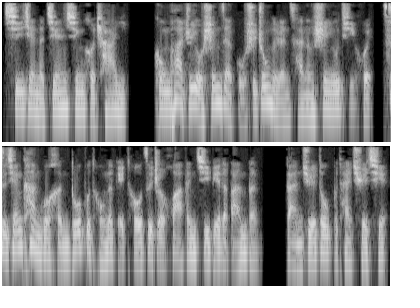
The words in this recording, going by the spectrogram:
期间的艰辛和差异。恐怕只有身在股市中的人才能深有体会。此前看过很多不同的给投资者划分级别的版本，感觉都不太确切。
